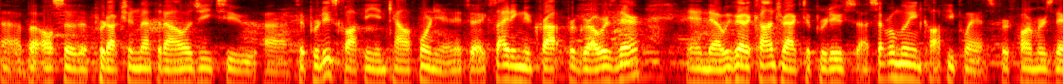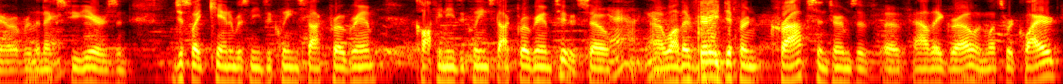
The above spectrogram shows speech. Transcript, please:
uh, but also the production methodology to uh, to produce coffee in California. And it's an exciting new crop for growers there, and uh, we've got a contract to produce uh, several million coffee plants for farmers there there over the next few years. And just like cannabis needs a clean stock program, coffee needs a clean stock program too. So Yeah, yeah. Uh, while they're very different crops in terms of, of how they grow and what's required,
